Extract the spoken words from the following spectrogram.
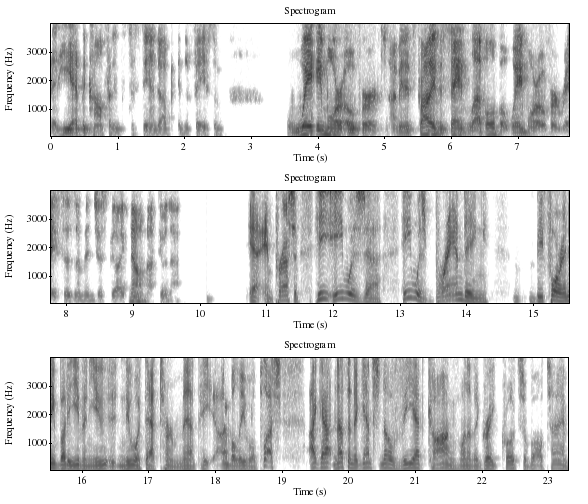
that he had the confidence to stand up in the face of way more overt. I mean, it's probably the same level, but way more overt racism and just be like, no, I'm not doing that. Yeah, impressive. He he was uh he was branding before anybody even knew what that term meant. He unbelievable. Plus, I got nothing against no Viet Cong, one of the great quotes of all time.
